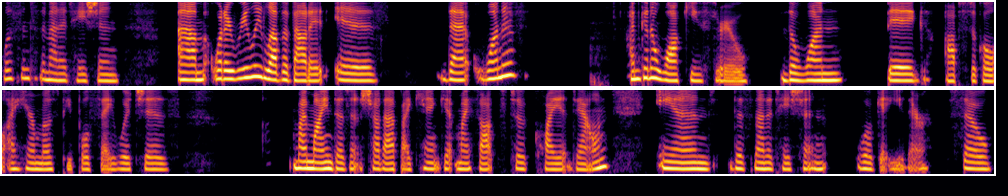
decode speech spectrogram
listen to the meditation. Um, what I really love about it is that one of, I'm going to walk you through the one big obstacle I hear most people say, which is my mind doesn't shut up. I can't get my thoughts to quiet down. And this meditation will get you there. So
